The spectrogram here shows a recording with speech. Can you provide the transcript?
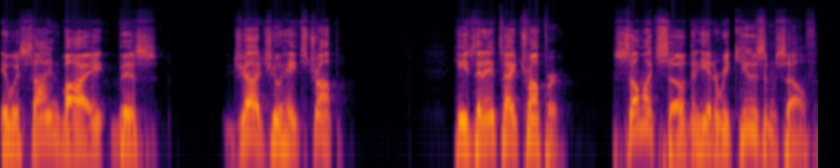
It was signed by this judge who hates Trump. He's an anti Trumper, so much so that he had to recuse himself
